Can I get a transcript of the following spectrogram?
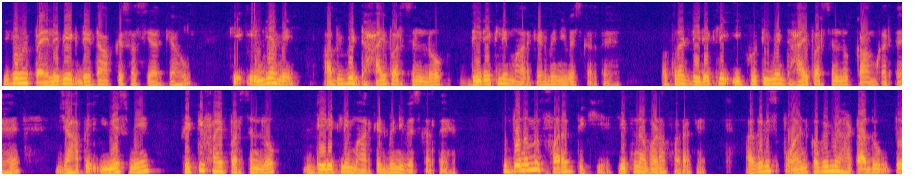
क्योंकि मैं पहले भी एक डेटा आपके साथ शेयर किया हूँ कि इंडिया में अभी भी ढाई परसेंट लोग डायरेक्टली मार्केट में निवेश करते हैं। मतलब डायरेक्टली इक्विटी में ढाई परसेंट लोग काम करते हैं, जहाँ पे यूएस में 55 परसेंट लोग डायरेक्टली मार्केट में निवेश करते हैं। तो दोनों में फ़र्क देखिए कितना बड़ा फ़र्क है। अगर इस पॉइंट को भी मैं हटा दूँ तो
